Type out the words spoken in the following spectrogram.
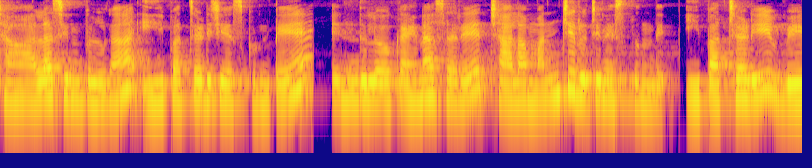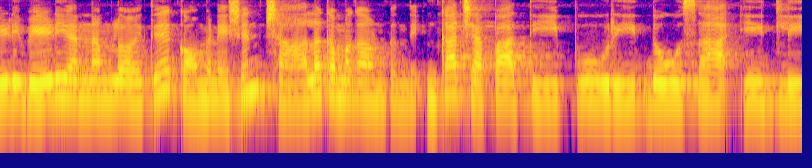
చాలా సింపుల్గా ఈ పచ్చడి చేసుకుంటే ఎందులోకైనా సరే చాలా మంచి రుచినిస్తుంది. ఈ పచ్చడి వేడి వేడి అన్నంలో అయితే కాంబినేషన్ చాలా కమ్మగా ఉంటుంది. ఇంకా చపాతి పూరి దోశ ఇడ్లీ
